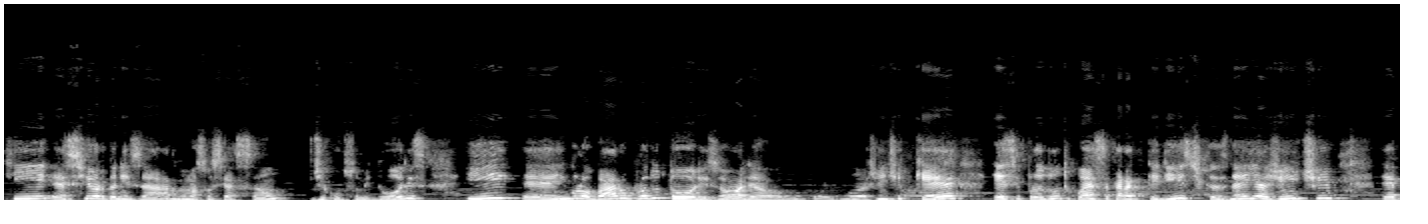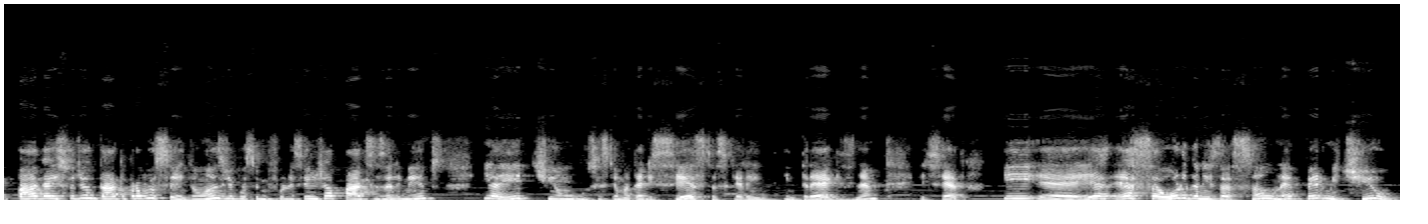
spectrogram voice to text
que é, se organizaram numa associação de consumidores e é, englobaram produtores. Olha, a gente quer esse produto com essas características, né? E a gente é, paga isso adiantado para você. Então, antes de você me fornecer, gente já paga esses alimentos. E aí tinha um, um sistema até de cestas que eram entregues, né? Etc. E é, essa organização, né, permitiu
